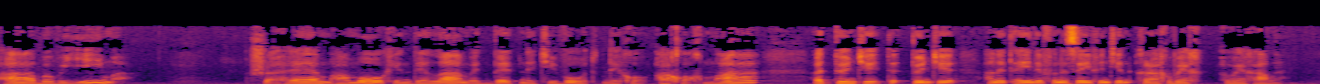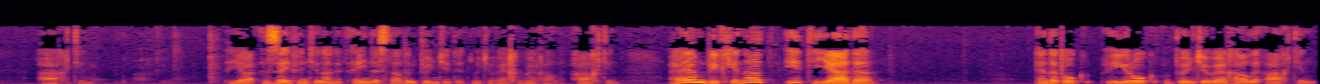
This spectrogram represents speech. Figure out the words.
abavima, Shahem hamochin de lamet bet netivot de achochma, het puntje, het puntje aan het einde van de 17 graag weg, weghalen. 18. Ja, 17 aan het einde staat een puntje, dat moet je weg, weghalen. 18. Hem bivchenat it yada. En dat ook, hier ook een puntje weghalen, 18.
